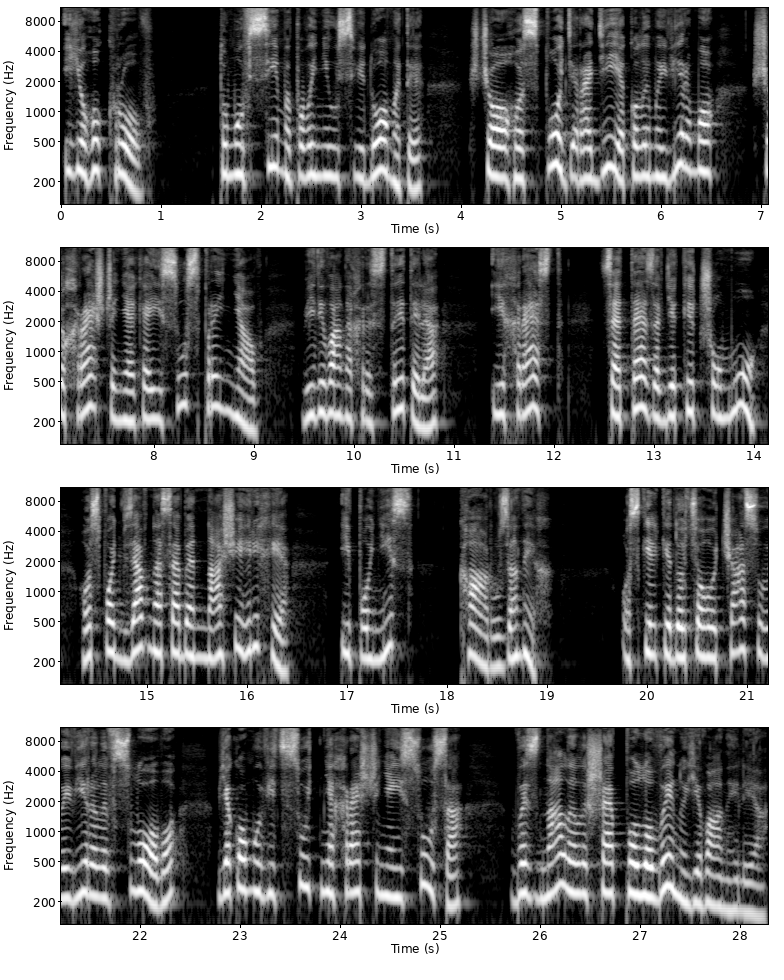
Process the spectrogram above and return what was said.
і Його кров. Тому всі ми повинні усвідомити, що Господь радіє, коли ми віримо, що хрещення, яке Ісус прийняв від Івана Хрестителя, і хрест це те, завдяки чому Господь взяв на себе наші гріхи і поніс кару за них. Оскільки до цього часу ви вірили в Слово, в якому відсутнє хрещення Ісуса, ви знали лише половину Євангелія.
